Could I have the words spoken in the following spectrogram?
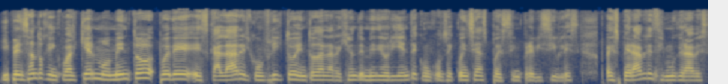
y pensando que en cualquier momento puede escalar el conflicto en toda la región de Medio Oriente con consecuencias pues imprevisibles, esperables y muy graves.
